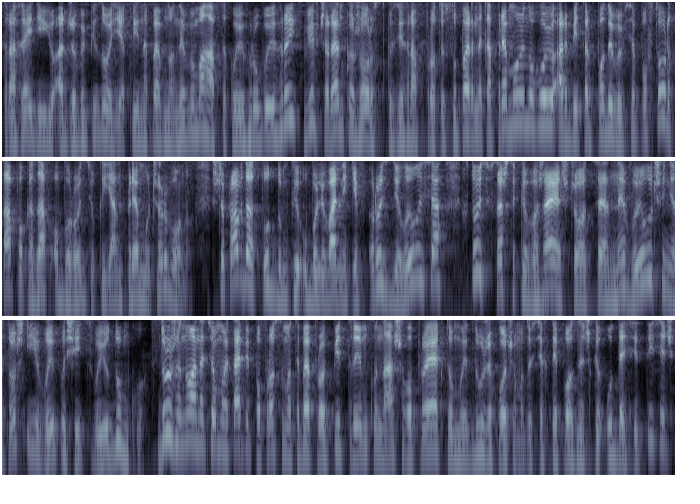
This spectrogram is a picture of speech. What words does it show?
трагедією, адже в епізоді, який напевно не вимагав такої грубої гри, Вівчаренко жорстко зіграв проти суперника прямою ногою. Арбітер подивився повтор та показав оборонцю киян пряму червону. Щоправда, тут думки уболівальників розділилися. Хтось все ж таки вважає, що це не вилучення, тож і ви пишіть свою думку. Друже, ну а на цьому етапі попросимо тебе про підтримку нашого проекту. Ми дуже хочемо досягти позначки у 10 тисяч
